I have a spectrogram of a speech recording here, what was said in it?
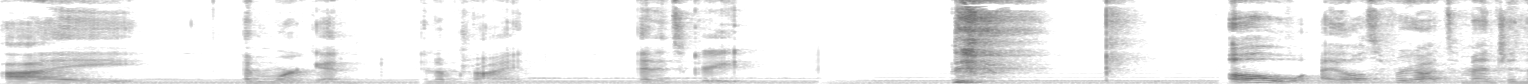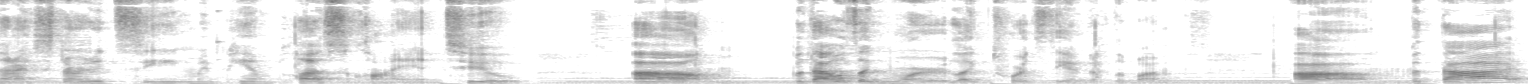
I am working and I'm trying, and it's great. Oh, I also forgot to mention that I started seeing my PM Plus client too. Um, but that was like more like towards the end of the month. Um, but that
